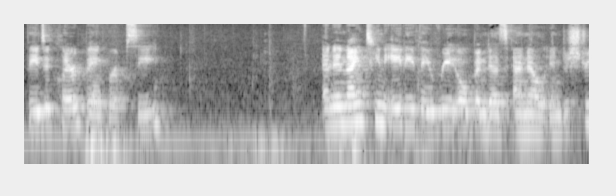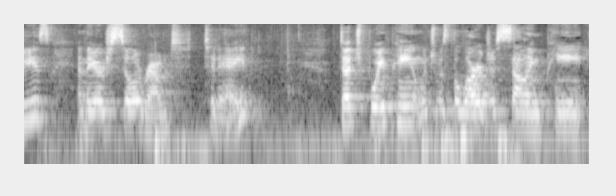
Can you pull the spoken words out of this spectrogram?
they declared bankruptcy. And in 1980, they reopened as NL Industries, and they are still around today. Dutch Boy paint, which was the largest selling paint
